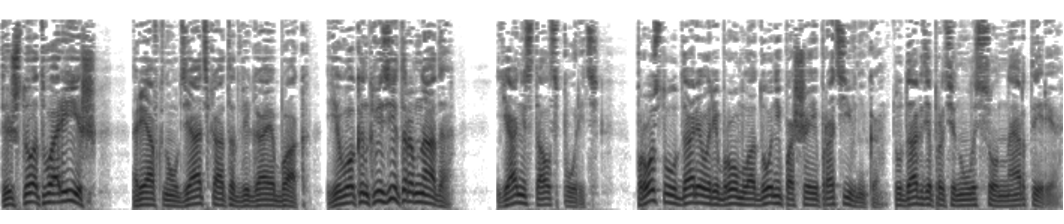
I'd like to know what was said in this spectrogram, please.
«Ты что творишь?» — рявкнул дядька, отодвигая бак. «Его к инквизиторам надо!» Я не стал спорить. Просто ударил ребром ладони по шее противника, туда, где протянулась сонная артерия.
